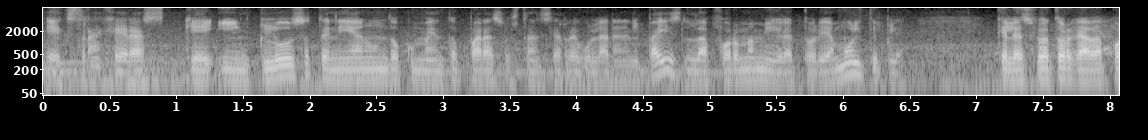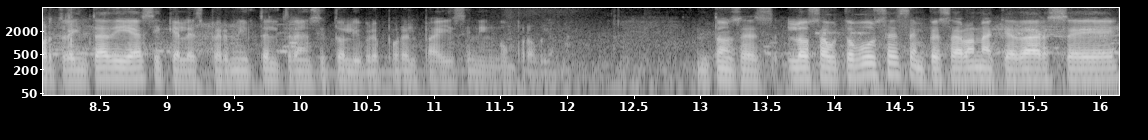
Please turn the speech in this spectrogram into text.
extranjeras que incluso tenían un documento para su estancia regular en el país, la forma migratoria múltiple, que les fue otorgada por 30 días y que les permite el tránsito libre por el país sin ningún problema. Entonces, los autobuses empezaron a quedarse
